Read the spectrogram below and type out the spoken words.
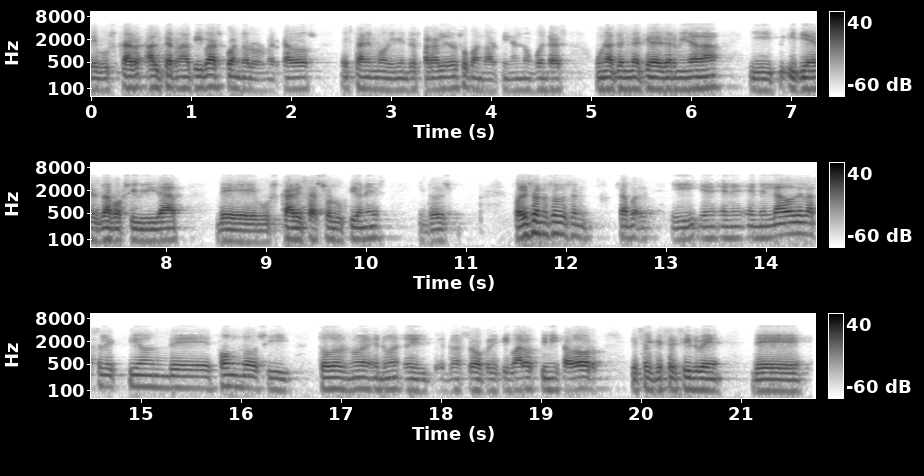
de buscar alternativas cuando los mercados están en movimientos paralelos o cuando al final no encuentras una tendencia determinada y, tienes la posibilidad de buscar esas soluciones. Entonces, por eso nosotros, en, y en, el lado de la selección de fondos y todo nuestro principal optimizador, que es el que se sirve de,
